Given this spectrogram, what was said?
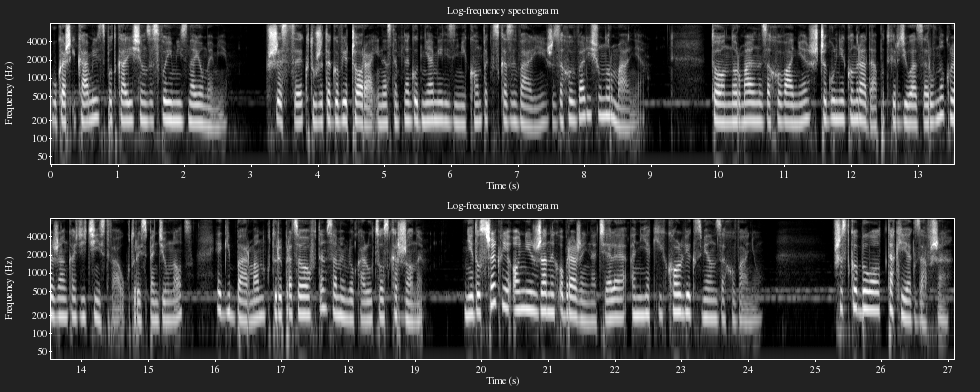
Łukasz i Kamil spotkali się ze swoimi znajomymi. Wszyscy, którzy tego wieczora i następnego dnia mieli z nimi kontakt, wskazywali, że zachowywali się normalnie. To normalne zachowanie, szczególnie Konrada, potwierdziła zarówno koleżanka z dzieciństwa, u której spędził noc, jak i barman, który pracował w tym samym lokalu co oskarżony. Nie dostrzegli oni żadnych obrażeń na ciele ani jakichkolwiek zmian w zachowaniu. Wszystko było takie jak zawsze.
